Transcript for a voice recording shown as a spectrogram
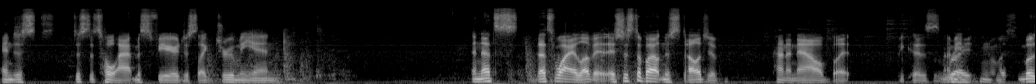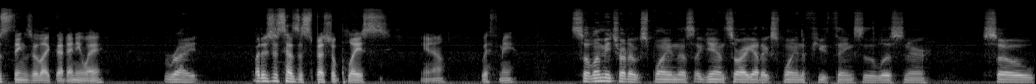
and just just this whole atmosphere just like drew me in. And that's that's why I love it. It's just about nostalgia, kind of now, but because I Right. mean most, most things are like that anyway. right. But it just has a special place, you know, with me. So let me try to explain this again. Sorry, I got to explain a few things to the listener. So,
